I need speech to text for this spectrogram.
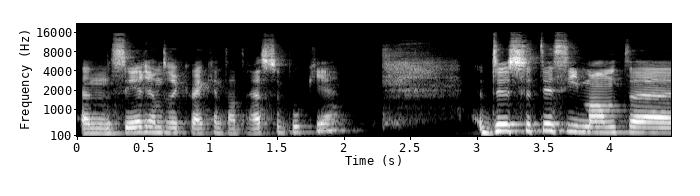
Een zeer indrukwekkend adressenboekje. Dus het is iemand uh,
